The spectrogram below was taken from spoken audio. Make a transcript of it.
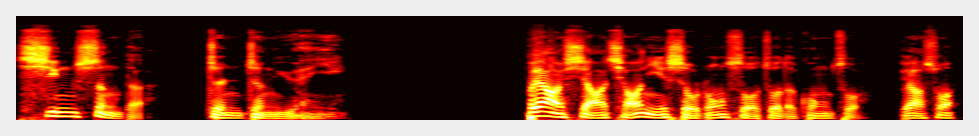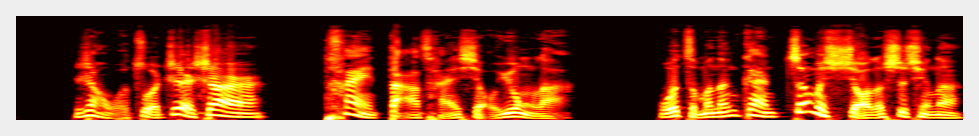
兴盛的真正原因。不要小瞧你手中所做的工作，不要说让我做这事儿太大材小用了，我怎么能干这么小的事情呢？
